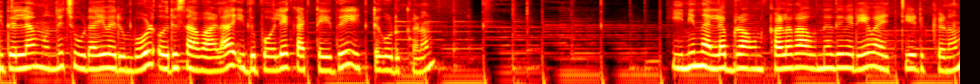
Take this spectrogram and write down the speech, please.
ഇതെല്ലാം ഒന്ന് ചൂടായി വരുമ്പോൾ ഒരു സവാള ഇതുപോലെ കട്ട് ചെയ്ത് ഇട്ട് കൊടുക്കണം. ഇനി നല്ല ബ്രൗൺ കളർ ആവുന്നത് വരെ വഴറ്റിയെടുക്കണം.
